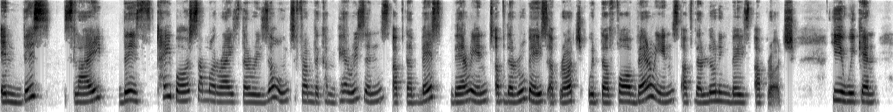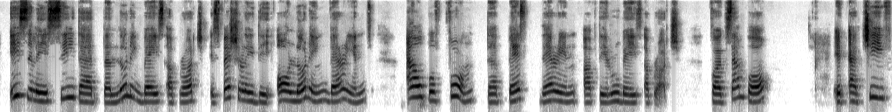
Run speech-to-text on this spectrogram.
In this slide, this table summarizes the results from the comparisons of the best variant of the rule-based approach with the four variants of the learning-based approach. Here we can easily see that the learning-based approach, especially the all-learning variant, outperform the best variant of the rule-based approach. For example, it achieved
